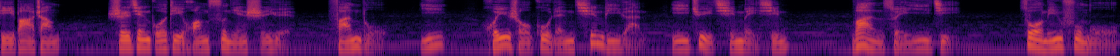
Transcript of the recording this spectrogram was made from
第八章，史建国帝皇四年十月，反鲁一回首故人千里远，以聚秦美心。万岁一祭，作民父母，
